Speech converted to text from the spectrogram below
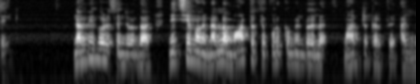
செய்யும் நம்பிக்கையோடு செஞ்சு வந்தால் நிச்சயமாக நல்ல மாற்றத்தை கொடுக்கும் என்பதில் மாற்று கருத்து அல்ல.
